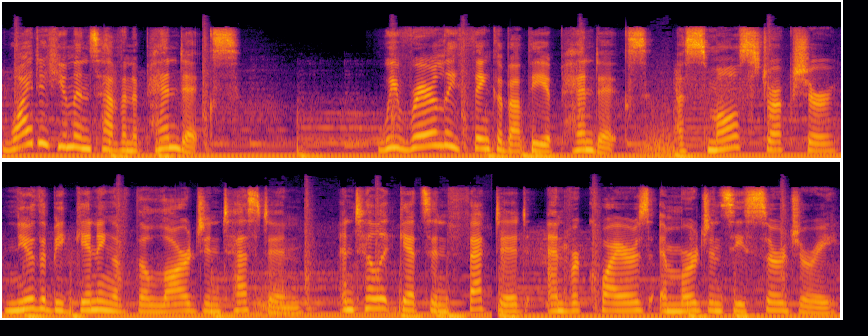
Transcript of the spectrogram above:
Why do humans have an appendix? We rarely think about the appendix, a small structure near the beginning of the large intestine, until it gets infected and requires emergency surgery.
